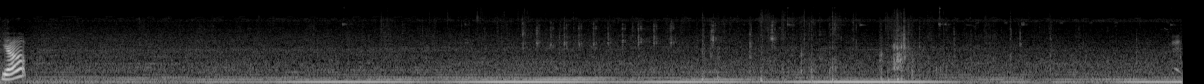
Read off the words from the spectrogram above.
Yep.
